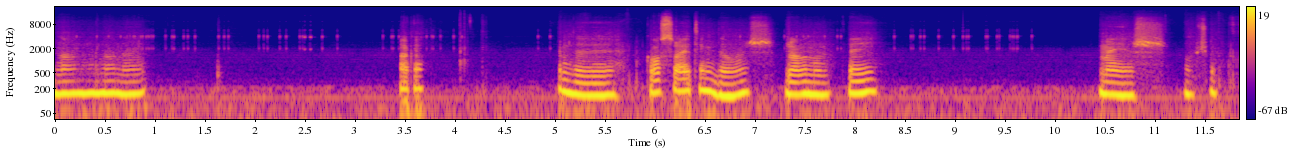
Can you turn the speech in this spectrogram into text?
nan nanay. Okay. Şimdi Ghostwriting de var. Revenant Day. Mayor. Object.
